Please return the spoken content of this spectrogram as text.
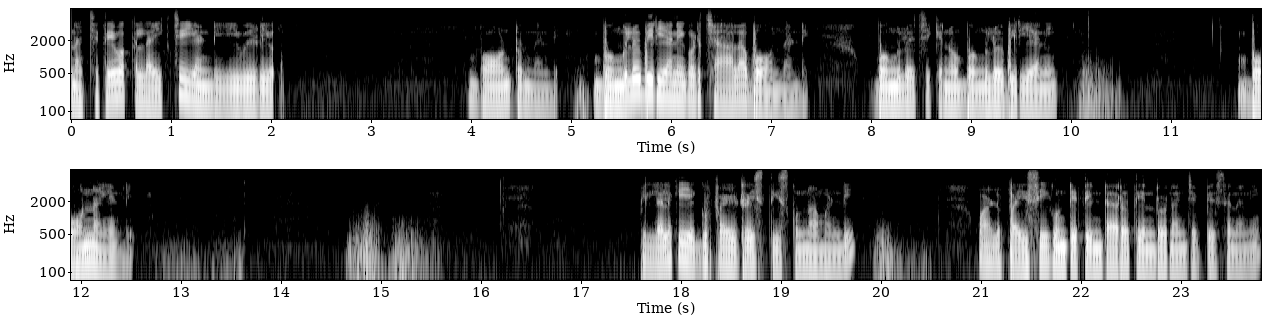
నచ్చితే ఒక లైక్ చేయండి ఈ వీడియో. బాగుంటుందండి. బొంగులో బిర్యానీ కూడా చాలా బాగుందండి. బొంగులో చికెను బొంగులో బిర్యానీ బాగున్నాయండి. పిల్లలకి ఎగ్ ఫ్రైడ్ రైస్ తీసుకున్నామండి. వాళ్ళు స్పైసీగా ఉంటే తింటారో తినరోనని చెప్పేసానని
